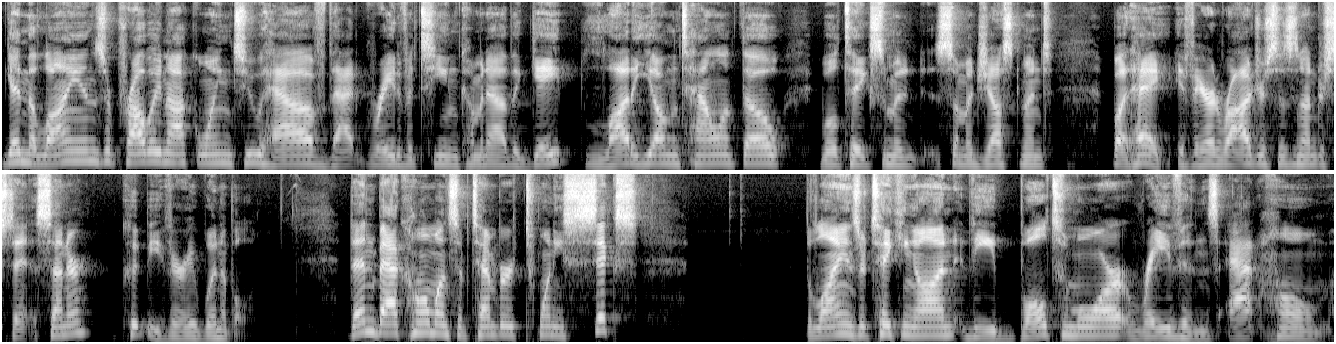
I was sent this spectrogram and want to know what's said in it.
Again, the Lions are probably not going to have that great of a team coming out of the gate. A lot of young talent, though, will take some some adjustment. But hey, if Aaron Rodgers isn't under center, could be very winnable. Then back home on September 26, the Lions are taking on the Baltimore Ravens at home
